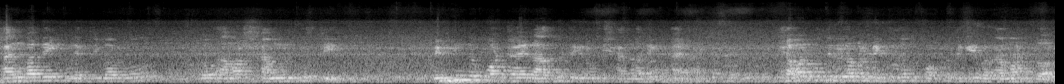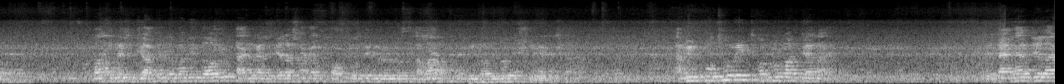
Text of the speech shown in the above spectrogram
সাংবাদিক নেতৃবর্গ ও আমার সামনে উপস্থিত বিভিন্ন পর্যায়ের রাজনৈতিক এবং সাংবাদিক সবার প্রতি আমার ব্যক্তিগত পক্ষ থেকে এবং আমার দল। বাংলাদেশ জাতীয়তাবাদী দল, টাঙ্গাইল জেলা শাখার পক্ষ থেকে রইল সালাম, অভিনন্দন, শুভেচ্ছা। আমি প্রথমেই ধন্যবাদ জানাই টাঙ্গাইল জেলা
